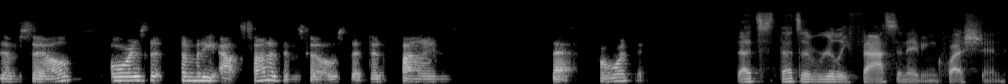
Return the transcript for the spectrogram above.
themselves or is it somebody outside of themselves that defines that for them? That's that's a really fascinating question.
